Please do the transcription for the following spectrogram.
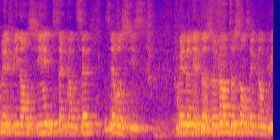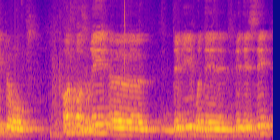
Frais financiers 57,06. Frais de déplacement 258 euros. Autres frais euh, des livres, des, des décès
